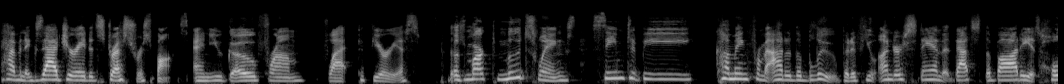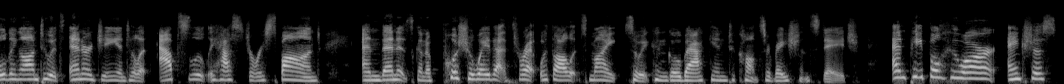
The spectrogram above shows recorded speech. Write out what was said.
have an exaggerated stress response, and you go from flat to furious. Those marked mood swings seem to be coming from out of the blue. But if you understand that that's the body, it's holding on to its energy until it absolutely has to respond. And then it's going to push away that threat with all its might so it can go back into conservation stage. And people who are anxious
